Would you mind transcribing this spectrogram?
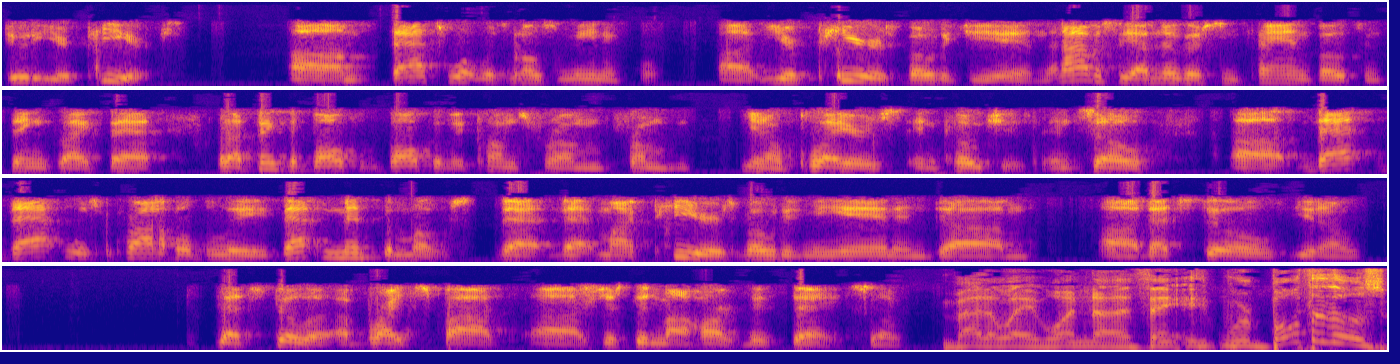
due to your peers, um, that's what was most meaningful. Uh, your peers voted you in, and obviously, I know there's some fan votes and things like that, but I think the bulk bulk of it comes from from you know players and coaches, and so. Uh, that that was probably that meant the most that that my peers voted me in and um, uh, that's still you know that's still a, a bright spot uh, just in my heart this day. So, by the way, one uh, thing: were both of those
